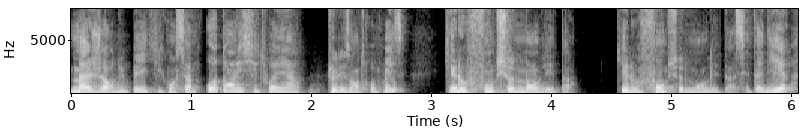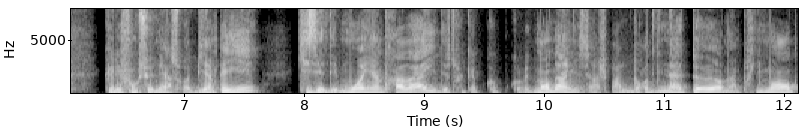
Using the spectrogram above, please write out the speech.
majeurs du pays qui concerne autant les citoyens que les entreprises, qui est le fonctionnement de l'État. Qui est le fonctionnement de l'État. C'est-à-dire que les fonctionnaires soient bien payés, qu'ils aient des moyens de travail, des trucs complètement dingues. Je parle d'ordinateurs, d'imprimantes,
